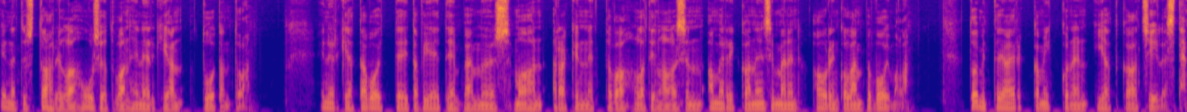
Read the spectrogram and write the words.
ennätystahdilla uusiutuvan energian tuotantoa. Energiatavoitteita vie eteenpäin myös maahan rakennettava latinalaisen Amerikan ensimmäinen aurinkolämpövoimala – Toimittaja Erkka Mikkonen jatkaa Chilestä.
